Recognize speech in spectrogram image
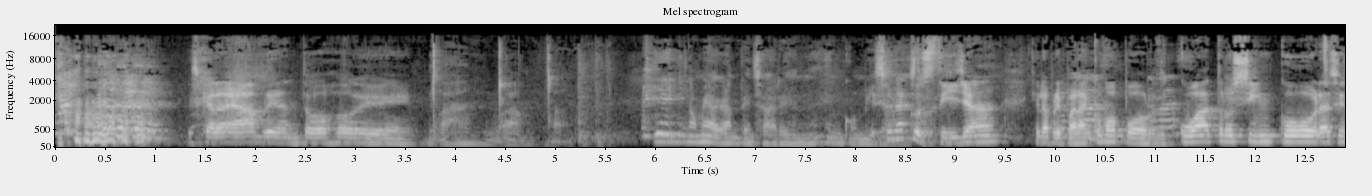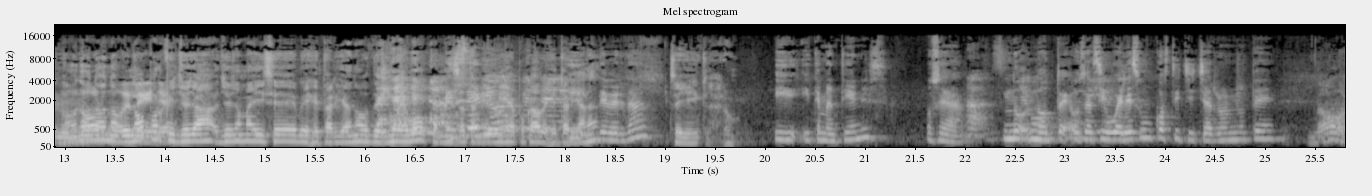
Es cara de hambre, de antojo, de... ah. No me hagan pensar en, en comida. Es una costilla que la preparan como por 4 o 5 horas en No, un no, no, horno no, de no, leña. porque yo ya, yo ya me hice vegetariano de nuevo, comienza ¿En también mi época vegetariana. ¿De verdad? Sí, claro. ¿Y, y te mantienes? O sea, Ah, sí, no, no te, o sea, si hueles un costichicharrón, no te... No,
